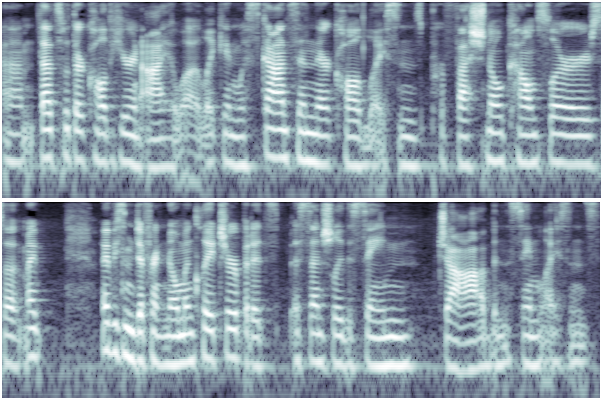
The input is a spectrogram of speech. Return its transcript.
Um, that's what they're called here in Iowa. Like in Wisconsin, they're called licensed professional counselors. So it might might be some different nomenclature, but it's essentially the same job and the same license.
